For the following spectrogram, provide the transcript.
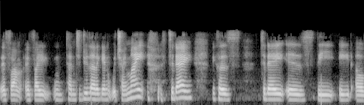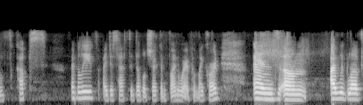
if I'm if I intend to do that again, which I might today, because Today is the Eight of Cups, I believe. I just have to double check and find where I put my card. And um, I would love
